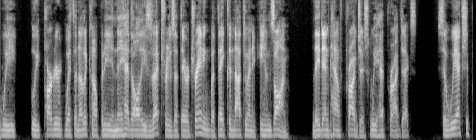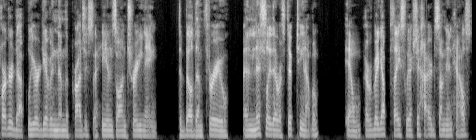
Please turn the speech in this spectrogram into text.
we we partnered with another company and they had all these veterans that they were training, but they could not do any hands on. They didn't have projects. We had projects. So we actually partnered up. We were giving them the projects, a hands-on training to build them through. And initially there was 15 of them and everybody got placed. We actually hired some in-house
